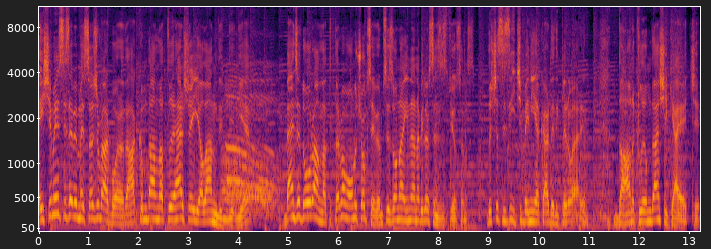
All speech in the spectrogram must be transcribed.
Eşimin size bir mesajı var bu arada. Hakkımda anlattığı her şey yalan di- di- diye. Bence doğru anlattıklarım ama onu çok seviyorum. Siz ona inanabilirsiniz istiyorsanız. Dışı sizi içi beni yakar dedikleri var ya. Dağınıklığımdan şikayetçi.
